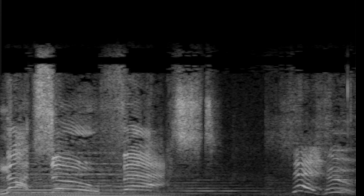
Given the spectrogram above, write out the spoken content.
Not so fast! Says who?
